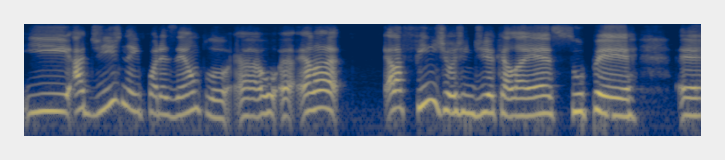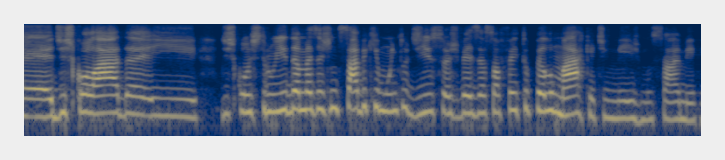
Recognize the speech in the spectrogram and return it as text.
E a Disney, por exemplo, ela ela finge hoje em dia que ela é super é, descolada e desconstruída, mas a gente sabe que muito disso às vezes é só feito pelo marketing mesmo, sabe?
